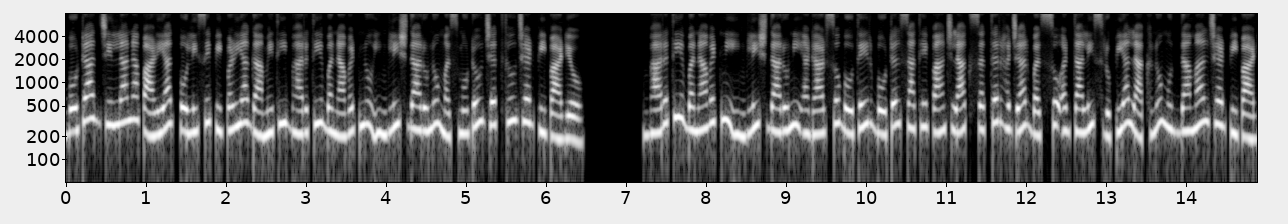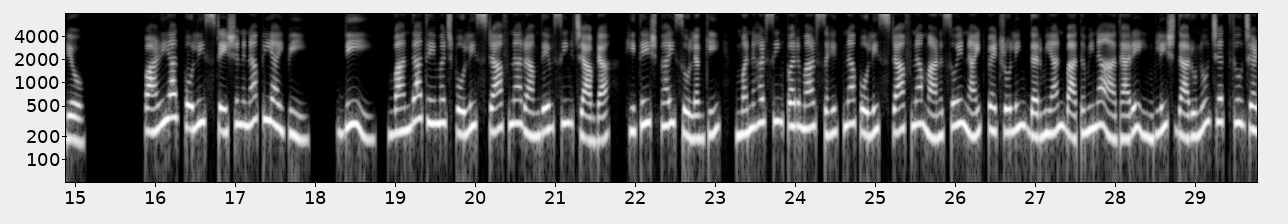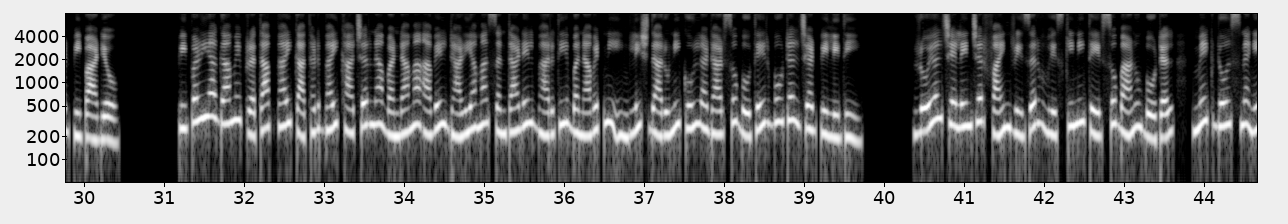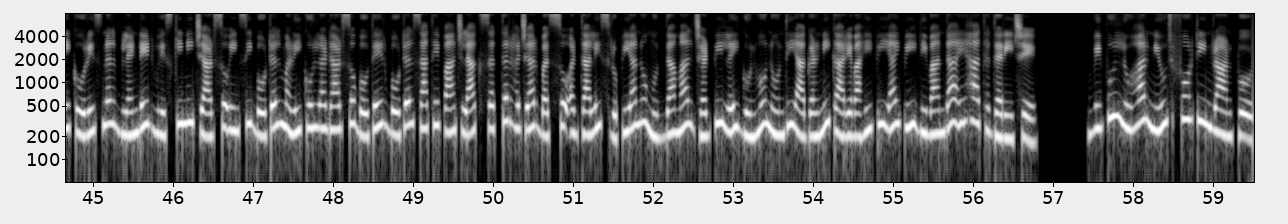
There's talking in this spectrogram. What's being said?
બોટાદ જિલ્લાના પાળિયાદ પોલીસે પીપળિયા ગામેથી ભારતીય બનાવટનો ઇંગ્લિશ દારૂનો મસમોટો જથ્થો ઝડપી પાડ્યો. ભારતીય બનાવટની ઇંગ્લિશ દારૂની અઢારસો બોતેર બોટલ સાથે પાંચ લાખ સત્તર હજાર બસો અડતાલીસ રૂપિયા લાખનો મુદ્દામાલ ઝડપી પાડ્યો. પાળિયાદ પોલીસ સ્ટેશનના પીઆઈપી ડી. વાંદા તેમજ પોલીસ સ્ટાફના રામદેવસિંહ ચાવડા, હિતેશભાઈ સોલંકી, મનહરસિંહ પરમાર સહિતના પોલીસ સ્ટાફના માણસોએ નાઇટ પેટ્રોલિંગ દરમિયાન બાતમીના આધારે ઇંગ્લિશ દારૂનો જથ્થો ઝડપી પાડ્યો. પીપળિયા ગામે પ્રતાપભાઈ કાથડભાઈ ખાચરના વંડામાં આવેલ ઢાળિયામાં સંતાડેલ ભારતીય બનાવટની ઇંગ્લિશ દારૂની કુલ અઢારસો બોતેર બોટલ ઝડપી લીધી. રોયલ ચેલેન્જર ફાઇન રિઝર્વ વ્હિસ્કીની તેરસો બાણું બોટલ મેકડોલ્સના એક ઓરિજિનલ બ્લેન્ડેડ વ્હિસ્કીની ચારસો એંસી બોટલ મળી કુલ અઢારસો બોતેર બોટલ સાથે પાંચ લાખ સત્તર હજાર બસો અડતાલીસ રૂપિયાનો મુદ્દામાલ ઝડપી લઈ ગુન્હો નોંધી આગળની કાર્યવાહી પીઆઈપી દિવાંદાએ હાથ ધરી છે. Vipul Luhar news fourteen Ranpur.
